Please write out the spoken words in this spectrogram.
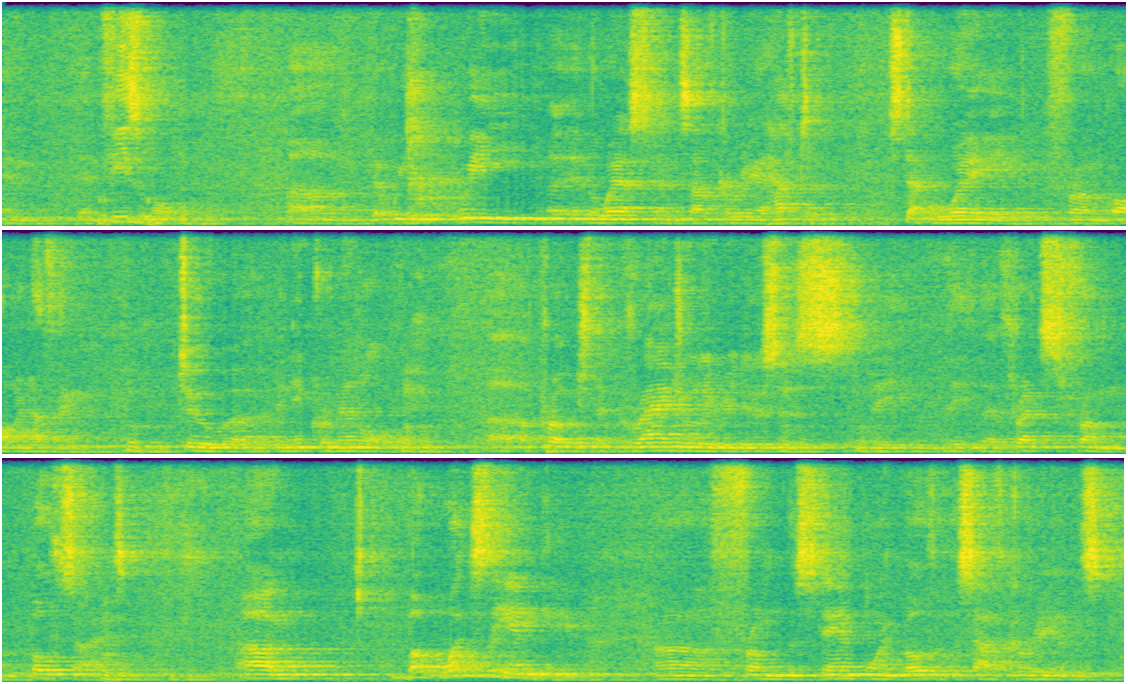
and, and feasible, um, that we, we uh, in the West and South Korea have to step away from all or nothing to uh, an incremental uh, approach that gradually reduces the, the, the, threats from both sides. Um, but what's the end game uh, from the standpoint both of the South Koreans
